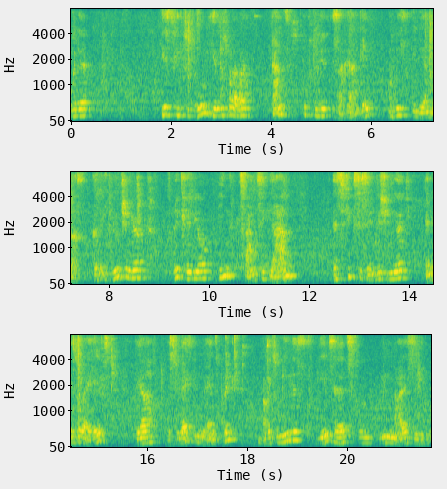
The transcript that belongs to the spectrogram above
wurde. Hier ist viel zu tun, hier muss man aber ganz strukturiert die Sache angehen und nicht gewähren lassen. Also ich wünsche mir Freak Radio in 20 Jahren als fixe Sendeschiene eines ORF, der es vielleicht in U1 bringt, aber zumindest jenseits von minimales Niveau.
